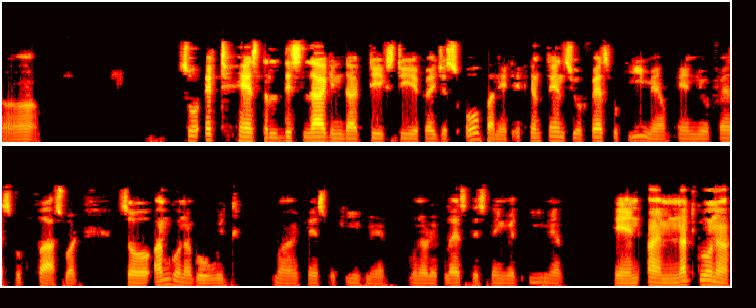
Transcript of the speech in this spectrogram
uh, so it has the this login.txt if I just open it it contains your Facebook email and your Facebook password. So I'm gonna go with my Facebook email. I'm gonna replace this thing with email. And I'm not gonna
